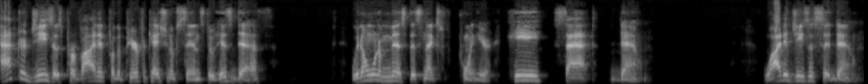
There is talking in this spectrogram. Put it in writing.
after Jesus provided for the purification of sins through his death, we don't want to miss this next point here. He sat down. Why did Jesus sit down?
